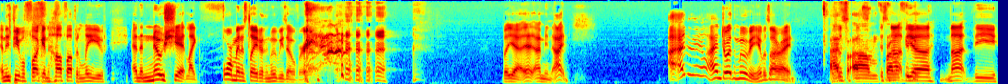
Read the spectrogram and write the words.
and these people fucking huff up and leave, and then no shit, like four minutes later, the movie's over. but yeah, I mean, I. I, I, you know, I enjoyed the movie. It was all right. It I've, um, it's from not the uh, not the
